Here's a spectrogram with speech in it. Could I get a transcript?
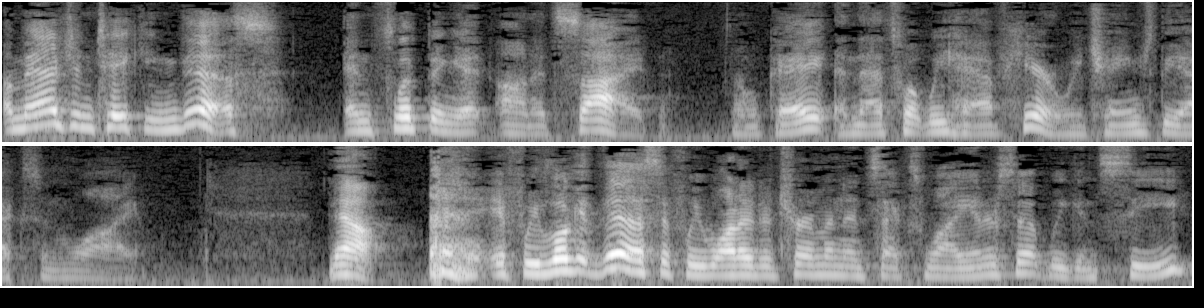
Imagine taking this and flipping it on its side. Okay, and that's what we have here. We change the x and y. Now, if we look at this, if we want to determine its xy intercept, we can see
